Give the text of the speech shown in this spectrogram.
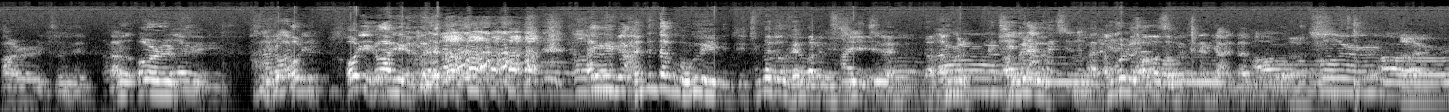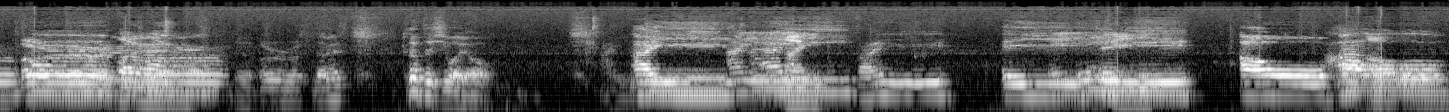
아, 알 있었는데 나는 얼. 얼. 선생님, 어리 어리예요 아니에요. 아니 이게 안 된다고 그 중간 정도 되는 발음이지. 알죠. 예. 한글 한글로 할수 있는 발음이 한글로 아니라. 적어서 그렇게 되는 게 아니라고. 얼. 얼. 얼. 네, 얼. 그다음에 그다음부터 쉬워요. 아이. 아이. 아이. 에이. 에이. 아오. 아오.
